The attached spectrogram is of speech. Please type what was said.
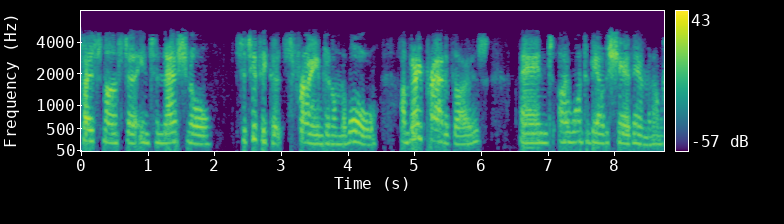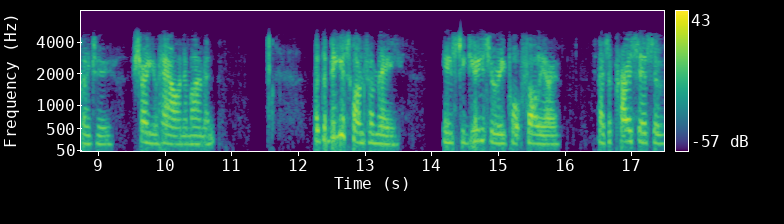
Toastmaster International certificates framed and on the wall. I'm very proud of those and I want to be able to share them and I'm going to show you how in a moment. But the biggest one for me is to use your ePortfolio as a process of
